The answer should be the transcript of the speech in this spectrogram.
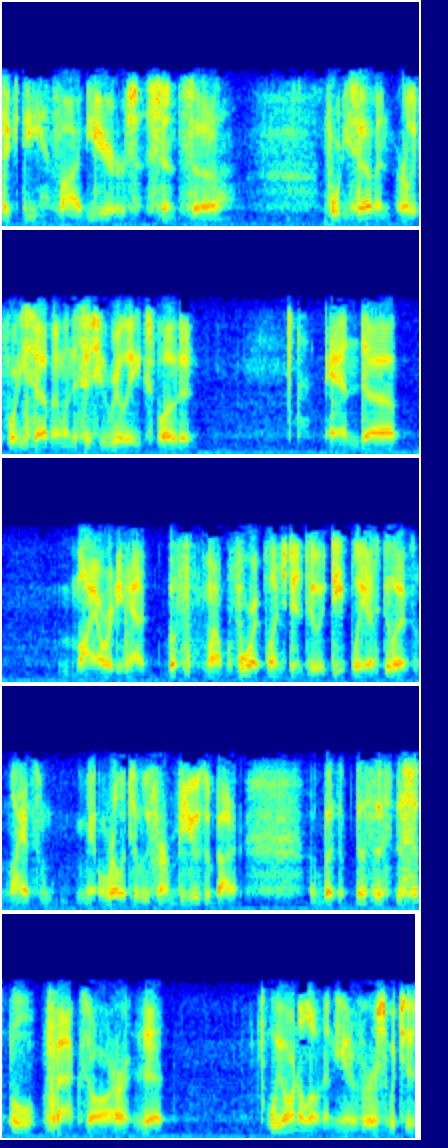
65 years since uh, 47, early 47, when this issue really exploded. And uh, I already had, before, well, before I plunged into it deeply, I still had some, I had some you know, relatively firm views about it. But the, the, the simple facts are that we aren't alone in the universe, which is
